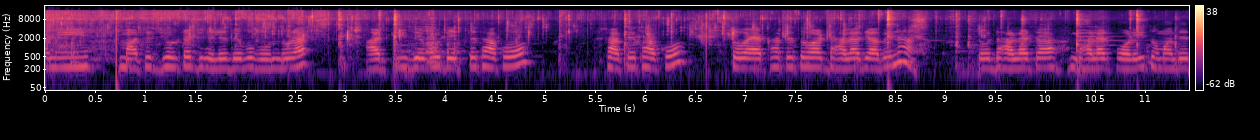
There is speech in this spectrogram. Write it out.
আমি মাছের ঝোলটা ঢেলে দেব বন্ধুরা। আর কি দেব দেখতে থাকো, সাথে থাকো। তো এক হাতে তো আর ঢালা যাবে না। তো ঢালাটা, ঢালার পরেই তোমাদের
